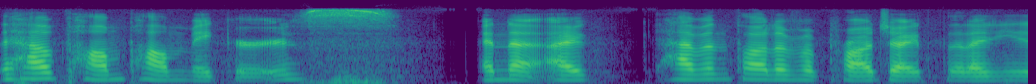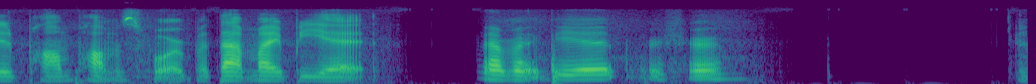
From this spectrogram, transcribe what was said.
they have pom-pom makers. And I I haven't thought of a project that I needed pom-poms for, but that might be it. That might be it for sure. Uh,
